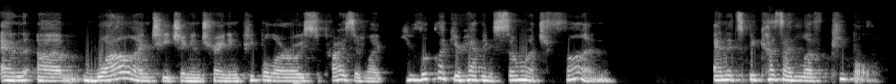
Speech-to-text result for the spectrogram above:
And um, while I'm teaching and training, people are always surprised. They're like, You look like you're having so much fun. And it's because I love people.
